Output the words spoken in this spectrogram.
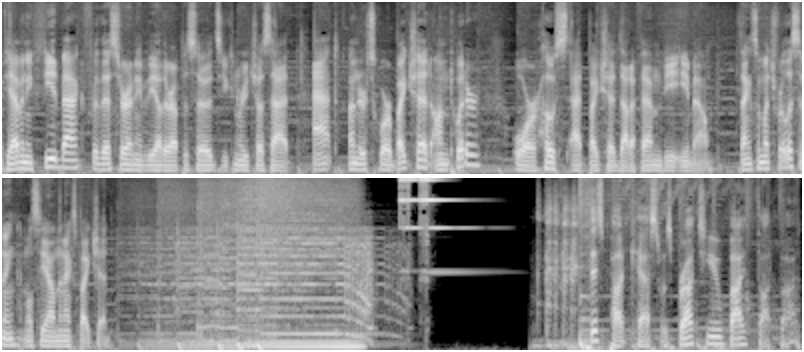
If you have any feedback for this or any of the other episodes, you can reach us at at underscore bikeshed on Twitter or hosts at bikeshed.fm via email. Thanks so much for listening, and we'll see you on the next Bike Shed. This podcast was brought to you by Thoughtbot.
